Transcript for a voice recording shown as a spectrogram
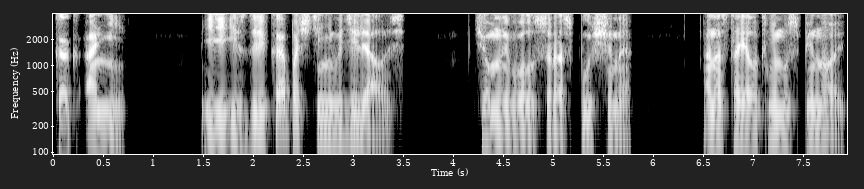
как они, и издалека почти не выделялась. Темные волосы распущены, она стояла к нему спиной,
